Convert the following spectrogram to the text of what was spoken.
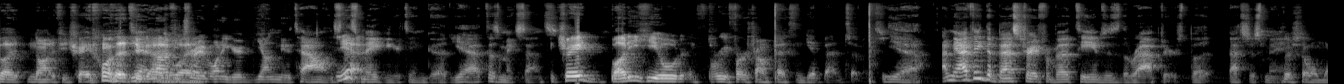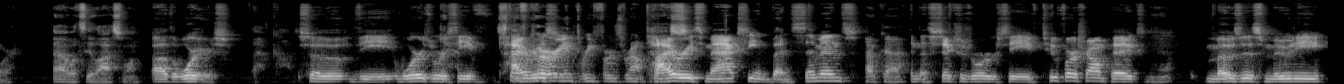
but not if you trade one of the two yeah, not guys if you trade one of your young new talents Yeah. that's making your team good. Yeah, it doesn't make sense. Trade Buddy Hield and three first round picks and get Ben Simmons. Yeah, I mean, I think the best trade for both teams is the Raptors, but that's just me. There's still one more. Uh, what's the last one? Uh, the Warriors. Oh God, So the Warriors will receive Steph Curry Tyrese, and three first round picks. Tyrese Maxey and Ben Simmons, Okay. and the Sixers will receive two first round picks, Yeah. Moses Moody,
